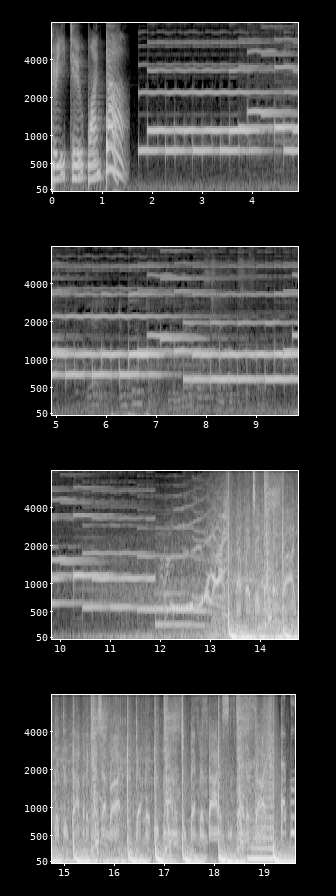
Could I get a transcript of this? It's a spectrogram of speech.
Three, two, one, go! Apple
